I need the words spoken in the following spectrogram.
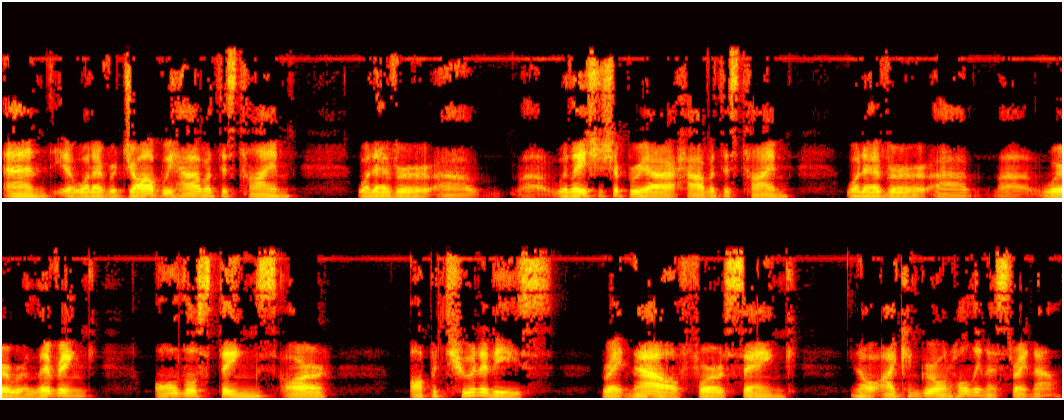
And you know, whatever job we have at this time, whatever uh, uh, relationship we are, have at this time, whatever uh, uh, where we're living, all those things are opportunities right now for saying you know, I can grow in holiness right now.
